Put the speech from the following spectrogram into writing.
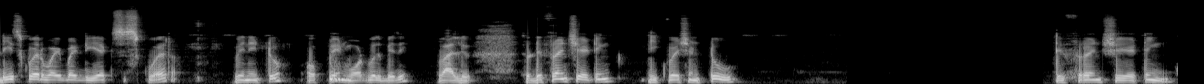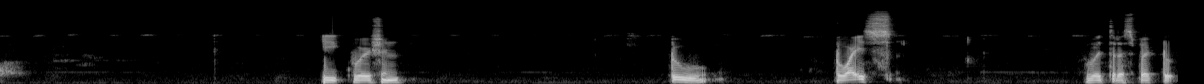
d square y by dx square we need to obtain what will be the value. So differentiating equation 2 differentiating equation 2 twice with respect to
